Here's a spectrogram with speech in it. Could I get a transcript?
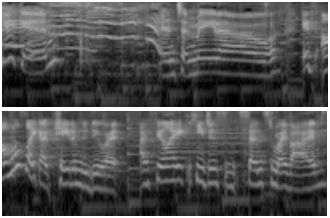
chicken, and tomato. It's almost like I paid him to do it. I feel like he just sensed my vibes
